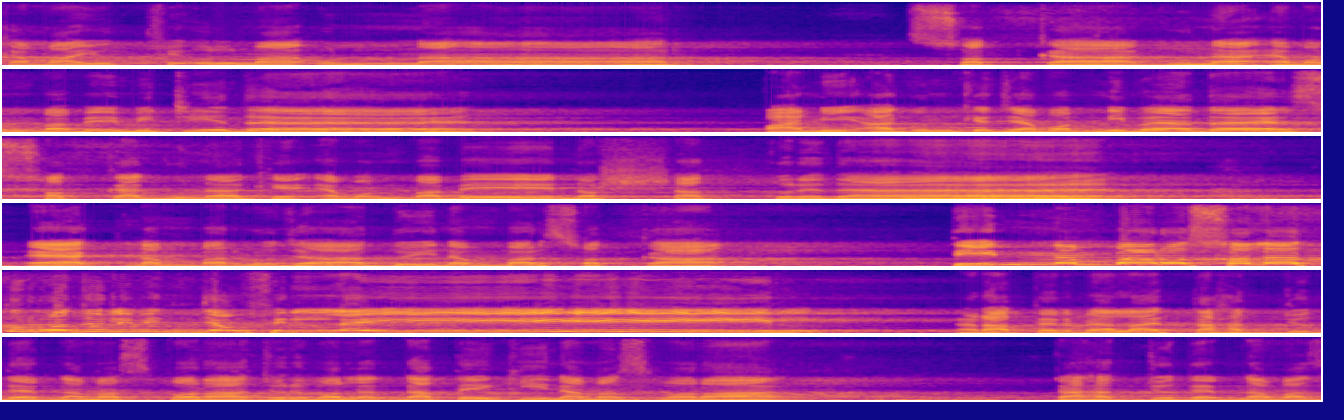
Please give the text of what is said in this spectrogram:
কামা ইউৎফিউল মা উন্নার সৎকা গুণা এমনভাবে মিটিয়ে দেয়। পানি আগুনকে যেমন নিভা দেয় সৎকা গুনাকে এমনভাবে নস্বাত করে দেয়। এক নাম্বার রোজা, দুই নাম্বার সৎকা তিন নাম্বার সলাতুর রজুলি বিন জাউফিল্লাইল রাতের বেলায় তাহাজ্জুদের নামাজ পড়া, জোরে বলেন, রাতে কি নামাজ পড়া? তাহাজ্জুদের নামাজ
